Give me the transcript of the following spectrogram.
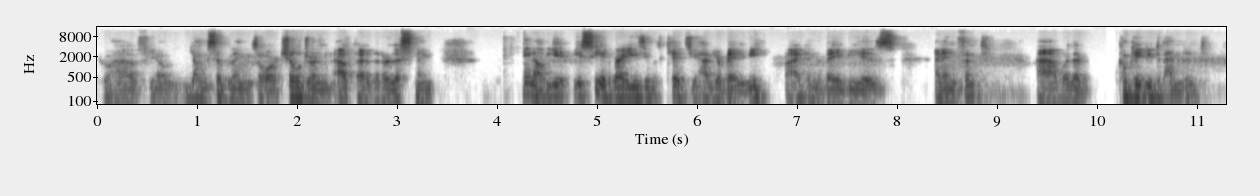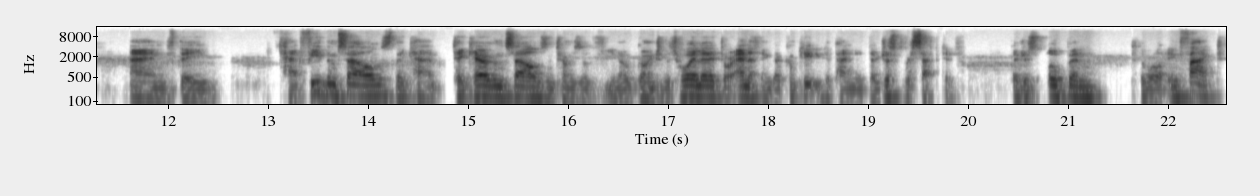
who have you know young siblings or children out there that are listening you know you, you see it very easy with kids. You have your baby right? And the baby is an infant uh, where they're completely dependent and they can't feed themselves. They can't take care of themselves in terms of you know going to the toilet or anything. They're completely dependent. They're just receptive. They're just open to the world. In fact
